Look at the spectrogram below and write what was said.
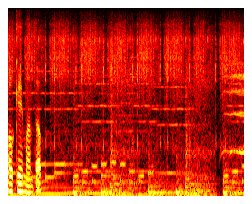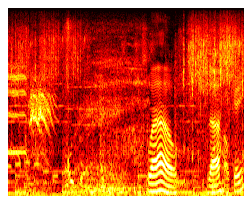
Oke, mantap. Wow, udah oke. Okay.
